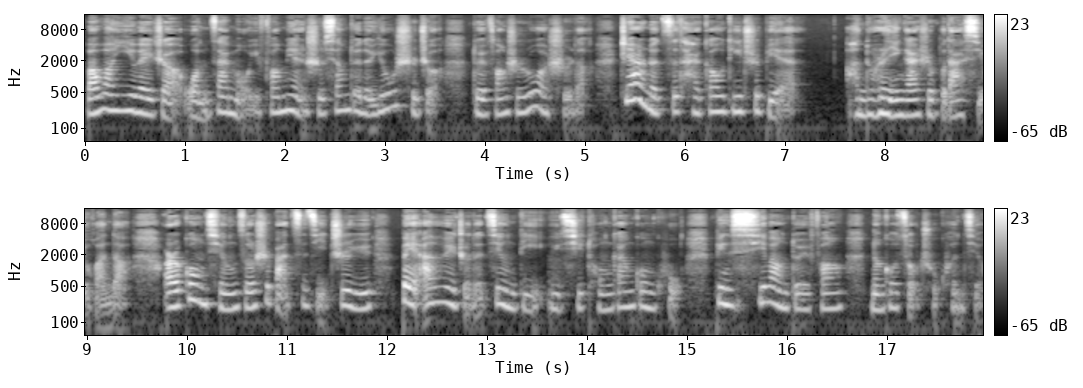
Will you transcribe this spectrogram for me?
往往意味着我们在某一方面是相对的优势者，对方是弱势的。这样的姿态高低之别，很多人应该是不大喜欢的。而共情则是把自己置于被安慰者的境地，与其同甘共苦，并希望对方能够走出困境。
